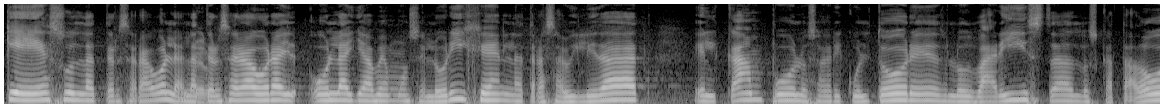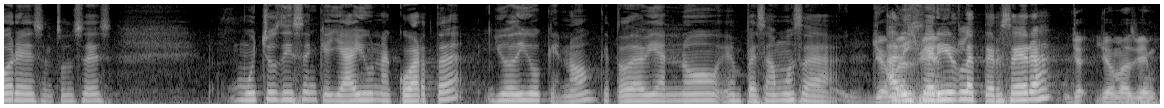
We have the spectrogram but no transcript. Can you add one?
que eso es la tercera ola. La tercera ola, ola ya vemos el origen, la trazabilidad, el campo, los agricultores, los baristas, los catadores, entonces muchos dicen que ya hay una cuarta, yo digo que no, que todavía no empezamos a, digerir la tercera. Yo, más bien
